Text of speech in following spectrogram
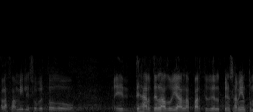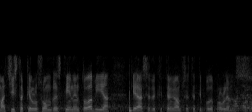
a la familia y sobre todo eh, dejar de lado ya la parte del pensamiento machista que los hombres tienen todavía, que hace de que tengamos este tipo de problemas.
